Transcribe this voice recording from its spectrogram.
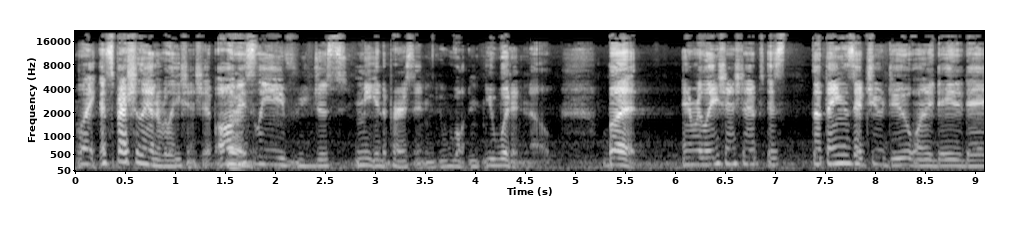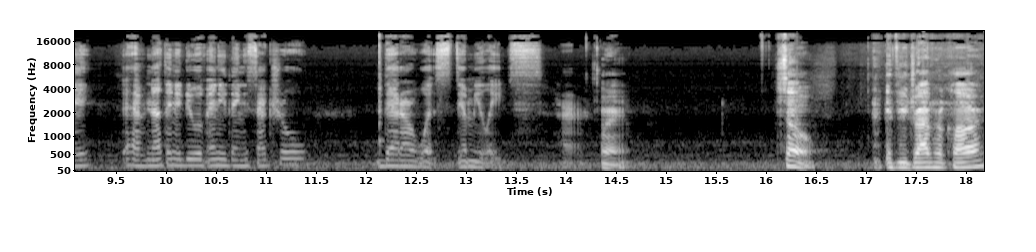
Like especially in a relationship. Obviously, if you just meeting a person, you wouldn't you wouldn't know. But in relationships, it's the things that you do on a day to day that have nothing to do with anything sexual that are what stimulates her. right. So, if you drive her car,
